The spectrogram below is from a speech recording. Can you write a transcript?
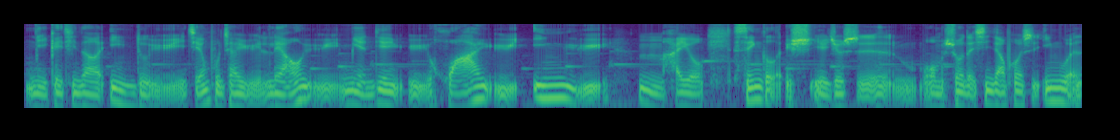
你可以听到印度语、柬埔寨语、辽语、缅甸语、华语、英语。嗯，还有 Singlish，也就是我们说的新加坡式英文，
